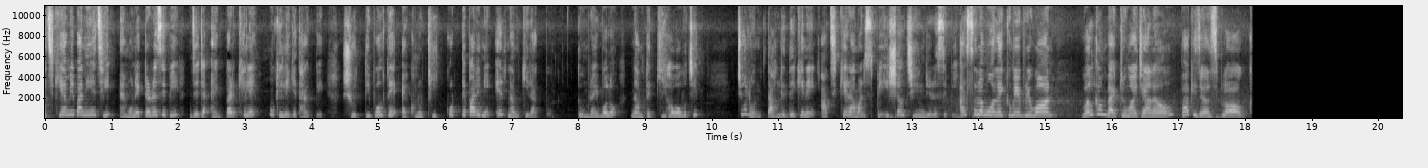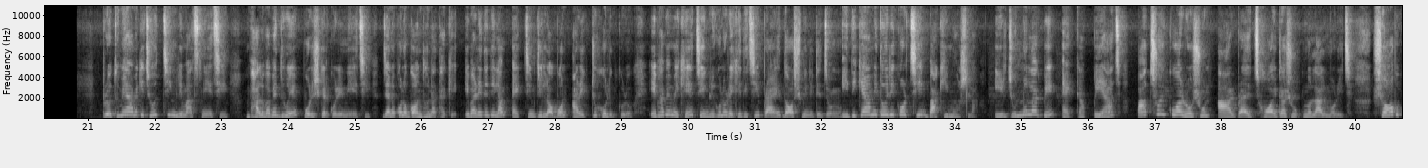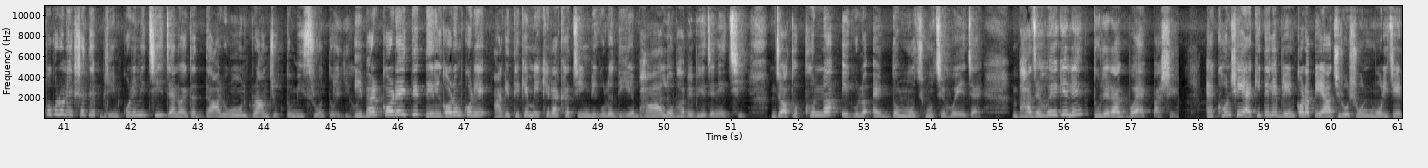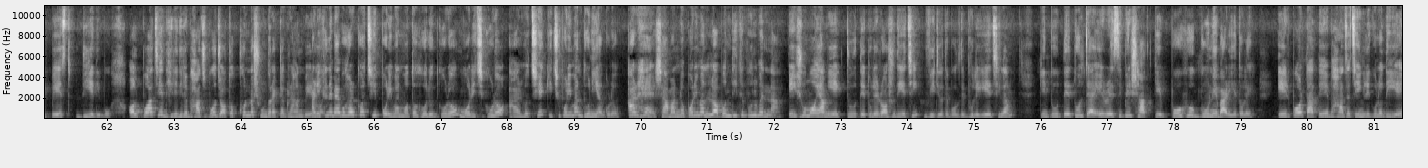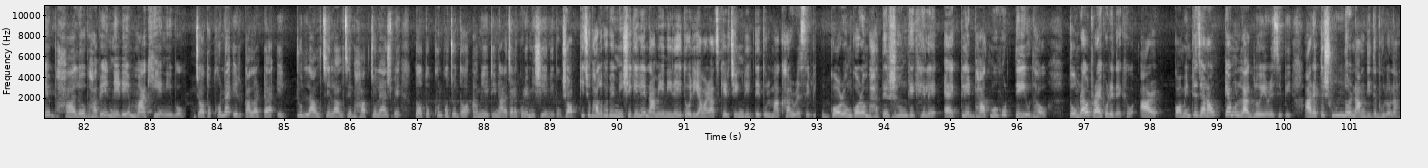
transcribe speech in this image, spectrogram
আজকে আমি বানিয়েছি এমন একটা রেসিপি যেটা একবার খেলে মুখে লেগে থাকবে। সত্যি বলতে এখনও ঠিক করতে পারিনি এর নাম কি রাখব? তোমরাই বলো নামটা কি হওয়া উচিত? চলুন তাহলে দেখে নেই আজকের আমার স্পেশাল চিংড়ি রেসিপি আসসালামু আলাইকুম everyone welcome back to my channel Pakiza's blog প্রথমে আমি কিছু চিংড়ি মাছ নিয়েছি, ভালোভাবে ধুয়ে পরিষ্কার করে নিয়েছি, যেন কোনো গন্ধ না থাকে। এবার এতে দিলাম এক চিমটি লবণ আর একটু হলুদ গুঁড়ো। এভাবে মেখে চিংড়িগুলো রেখে দিচ্ছি প্রায় দশ মিনিটের জন্য। এদিকে আমি তৈরি করছি বাকি মশলা। এর জন্য লাগবে এক কাপ পেঁয়াজ পাঁচ ছয় কোয়া রসুন আর প্রায় ছয়টা শুকনো লাল মরিচ। সব উপকরণ একসাথে ব্লেন্ড করে নিচ্ছি যেন একটা দারুণ গ্রামযুক্ত মিশ্রণ তৈরি হয়। এবার কড়াইতে তেল গরম করে আগে থেকে মেখে রাখা চিংড়িগুলো দিয়ে ভালোভাবে ভেজে নিচ্ছি। যতক্ষণ না এগুলো একদম মুচমুচে হয়ে যায়। ভাজা হয়ে গেলে তুলে রাখব এক পাশে এখন সেই একই তেলে ব্লেন্ড করা পেঁয়াজ, রসুন, মরিচের পেস্ট দিয়ে দিব। অল্প আছে ধীরে ধীরে ভাজবো যতক্ষণ না সুন্দর একটা গ্রান বের আর এখানে ব্যবহার করছি পরিমাণ মতো হলুদ গুঁড়ো, মরিচ গুঁড়ো আর হচ্ছে কিছু পরিমাণ ধনিয়া গুঁড়ো। আর হ্যাঁ সামান্য পরিমাণ লবণ দিতে ভুলবেন না। এই সময় আমি একটু তেঁতুলের রসও দিয়েছি, ভিডিওতে বলতে ভুলে গিয়েছিলাম। কিন্তু তেঁতুলটা এই রেসিপির স্বাদকে বহু গুণে বাড়িয়ে তোলে। এরপর তাতে ভাজা চিংড়িগুলো দিয়ে ভালোভাবে নেড়ে মাখিয়ে নিব। যতক্ষণ না এর কালারটা একটু লালচে লালচে ভাব চলে আসবে, ততক্ষণ পর্যন্ত আমি এটি নাড়াচাড়া করে মিশিয়ে নিব। সব কিছু ভালোভাবে মিশে গেলে নামিয়ে নিলেই তৈরি আমার আজকের চিংড়ির তেঁতুল মাখা রেসিপি গরম গরম ভাতের সঙ্গে খেলে এক প্লেট ভাত মুহূর্তেই উধাও। তোমরাও ট্রাই করে দেখো, আর কমেন্টে জানাও কেমন লাগল এই রেসিপি আর একটা সুন্দর নাম দিতে ভুলো না।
